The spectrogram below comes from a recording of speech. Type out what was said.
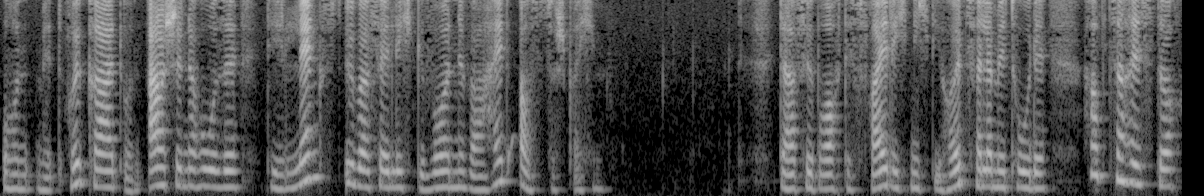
und mit Rückgrat und Arsch in der Hose die längst überfällig gewordene Wahrheit auszusprechen. Dafür braucht es freilich nicht die Holzfällermethode, Hauptsache ist doch,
